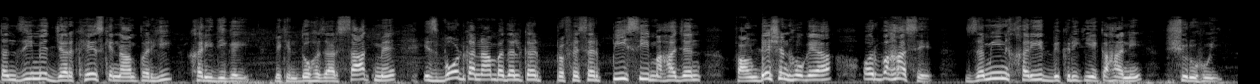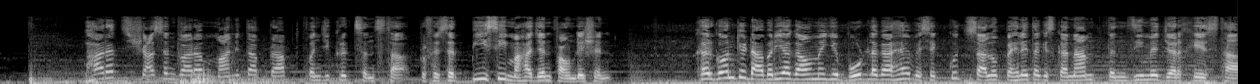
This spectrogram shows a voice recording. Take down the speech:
तंजीम जरखेज के नाम पर ही खरीदी गई। लेकिन 2007 में इस बोर्ड का नाम बदलकर प्रोफेसर पीसी महाजन फाउंडेशन हो गया और वहाँ से ज़मीन खरीद बिक्री की कहानी शुरू हुई। भारत शासन द्वारा मान्यता प्राप्त पंजीकृत संस्था, professor PC Mahajan foundation. Khargone के डाबरिया गाँव में ये बोर्ड लगा है, वैसे कुछ सालों पहले तक इसका नाम तंजीम जरखेज था।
